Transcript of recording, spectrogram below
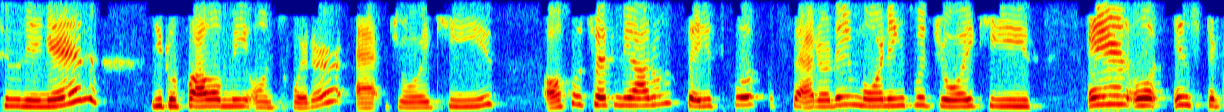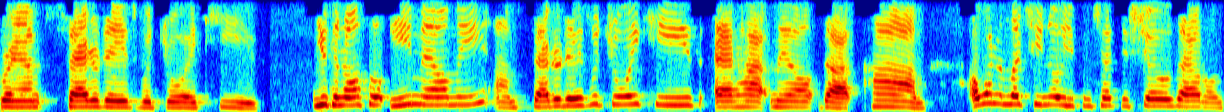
tuning in. You can follow me on Twitter at Joy Keys. Also check me out on Facebook, Saturday Mornings with Joy Keys, and on Instagram, Saturdays with Joy Keys. You can also email me, um, Saturdays with Joy Keys at hotmail.com. I want to let you know you can check the shows out on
